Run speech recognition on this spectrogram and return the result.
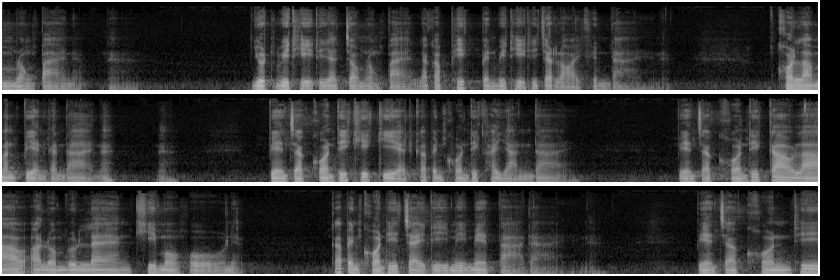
มลงไปเนี่ยนะหยุดวิถีที่จะจมลงไป แล้วก็พลิกเป็นวิถีที่จะลอยขึ้นได้ คนเรามันเปลี่ยนกันได้นะนะ เปลี่ยนจากคนที่ขี้เกียจก็เป็นคนที่ขยันได้ เปลี่ยนจากคนที่ก้าวร้าว อารมณ์รุนแรง ขี้โมโหเนี่ยก็เป็นคนที่ใจดีมีเมตตาได้นะเปลี่ยนจากคนที่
